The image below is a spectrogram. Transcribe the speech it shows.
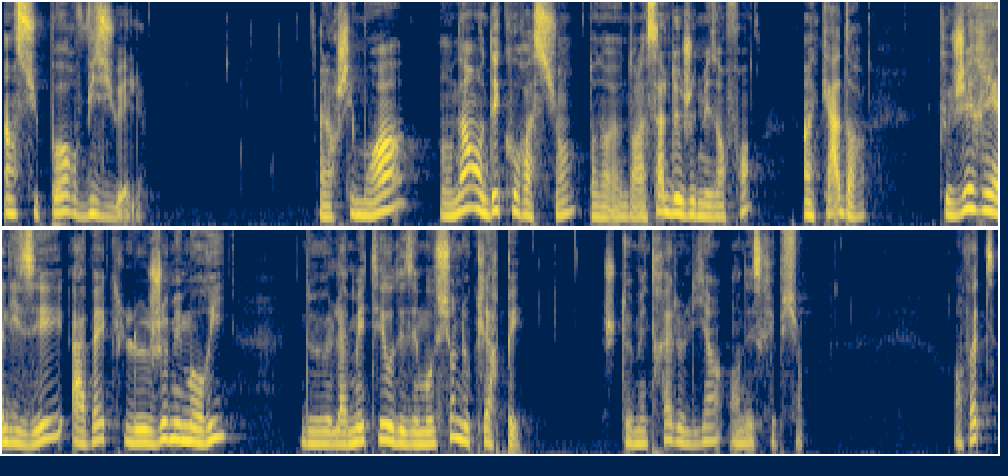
un support visuel. Alors chez moi, on a en décoration, dans, la salle de jeu de mes enfants, cadre que j'ai réalisé avec le jeu Memory de la météo des émotions de Claire P. Je te mettrai le lien en description. En fait,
